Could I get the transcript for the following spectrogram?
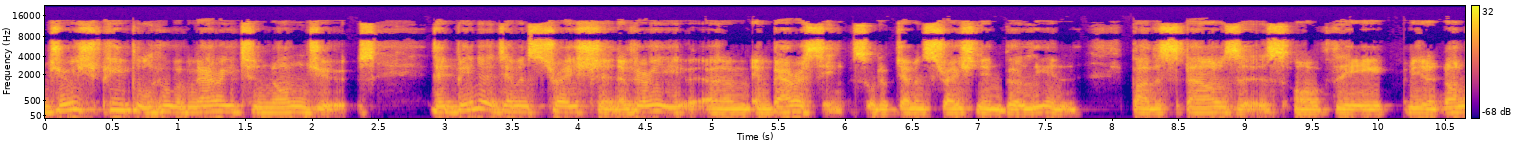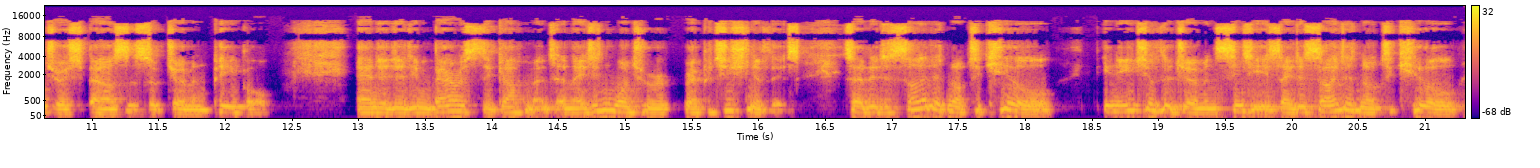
Jewish people who were married to non-Jews. There'd been a demonstration, a very um, embarrassing sort of demonstration in Berlin by the spouses of the you know, non-Jewish spouses of German people. And it had embarrassed the government, and they didn't want a re- repetition of this. So they decided not to kill in each of the German cities, they decided not to kill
